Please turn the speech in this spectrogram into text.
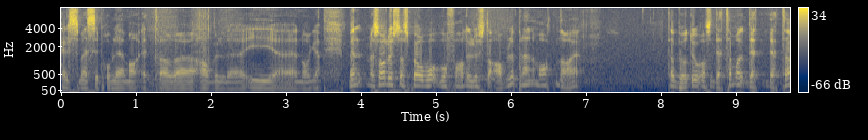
helsemessige problemer etter uh, avl i Norge. Men, men, så har jeg lyst til å spørre, hvor, hvorfor har de lyst til å avle på denne måten? da? Jo, altså dette, må, det, dette,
